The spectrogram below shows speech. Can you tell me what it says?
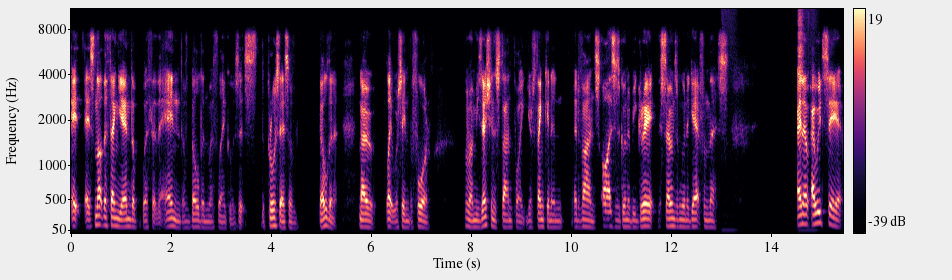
it, it's not the thing you end up with at the end of building with Legos. It's the process of building it. Now, like we are saying before, from a musician's standpoint, you're thinking in advance, oh, this is going to be great. The sounds I'm going to get from this. And I, I would say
